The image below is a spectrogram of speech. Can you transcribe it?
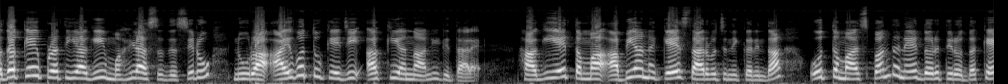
ಅದಕ್ಕೆ ಪ್ರತಿಯಾಗಿ ಮಹಿಳಾ ಸದಸ್ಯರು ನೂರ ಐವತ್ತು ಕೆಜಿ ಅಕ್ಕಿಯನ್ನ ನೀಡಿದ್ದಾರೆ. ಹಾಗೆಯೇ ತಮ್ಮ ಅಭಿಯಾನಕ್ಕೆ ಸಾರ್ವಜನಿಕರಿಂದ ಉತ್ತಮ ಸ್ಪಂದನೆ ದೊರೆತಿರೋದಕ್ಕೆ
